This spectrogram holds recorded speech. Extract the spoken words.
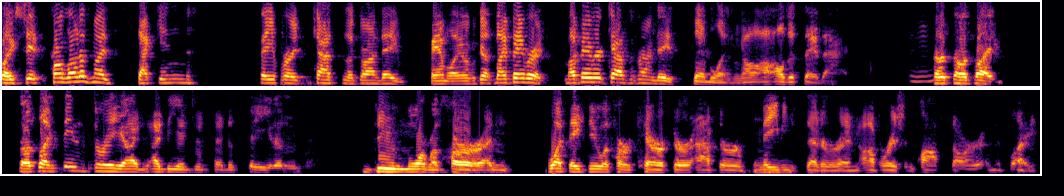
like she Carlota's my second favorite Casagrande family my favorite my favorite Casagrande sibling I'll, I'll just say that Mhm. so, so it's like, so it's like season three. I'd, I'd be interested to see them do more with her and what they do with her character after Navy Setter and Operation Popstar. And it's like,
